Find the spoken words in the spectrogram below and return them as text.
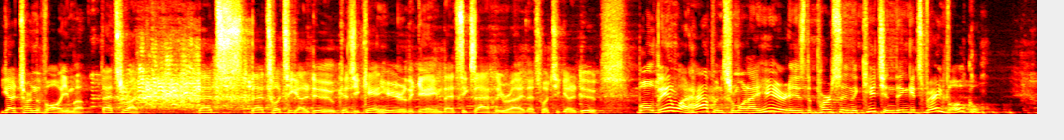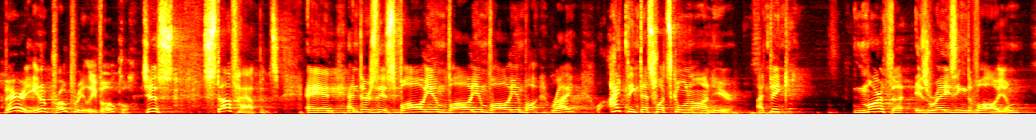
You got to turn the volume up. That's right. That's that's what you got to do because you can't hear the game. That's exactly right. That's what you got to do. Well, then what happens from what I hear is the person in the kitchen then gets very vocal, very inappropriately vocal. Just stuff happens. And and there's this volume, volume, volume, volume right? Well, I think that's what's going on here. I think Martha is raising the volume.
